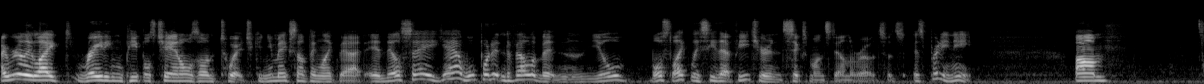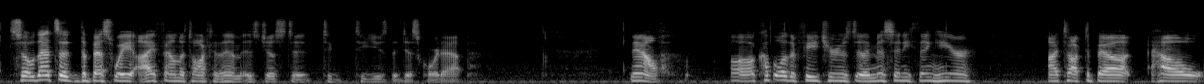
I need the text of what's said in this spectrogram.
I really liked rating people's channels on Twitch. Can you make something like that? And they'll say, yeah, we'll put it in development, and you'll most likely see that feature in six months down the road. So it's, it's pretty neat. Um, so that's a, the best way I found to talk to them is just to, to, to use the Discord app. Now, uh, a couple other features. Did I miss anything here? I talked about how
